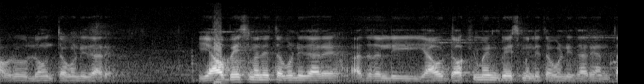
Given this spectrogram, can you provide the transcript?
ಅವರು ಲೋನ್ ತಗೊಂಡಿದ್ದಾರೆ. ಯಾವ ಬೇಸ್ ಮೇಲೆ ತಗೊಂಡಿದ್ದಾರೆ, ಅದರಲ್ಲಿ ಯಾವ ಡಾಕ್ಯುಮೆಂಟ್ ಬೇಸ್ ಮೇಲೆ ತಗೊಂಡಿದ್ದಾರೆ ಅಂತ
